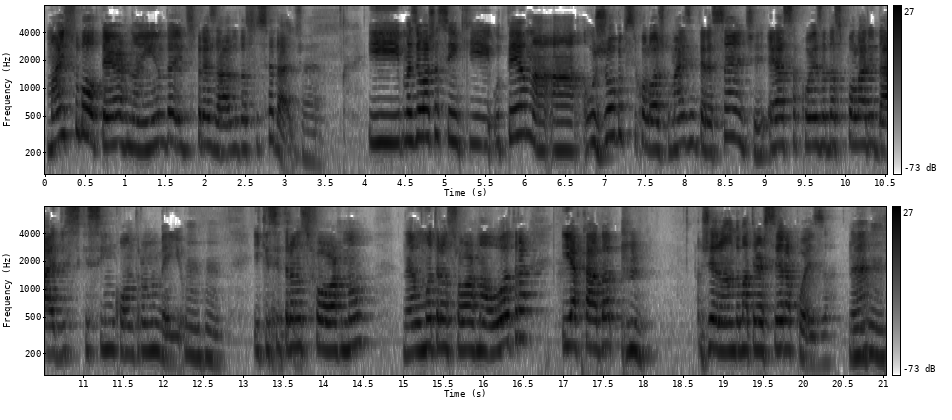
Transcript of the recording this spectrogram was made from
mais subalterno ainda e desprezado da sociedade. É. E, mas eu acho assim que o tema, a, o jogo psicológico mais interessante é essa coisa das polaridades que se encontram no meio uhum. e que se transformam, né? Uma transforma a outra e acaba gerando uma terceira coisa, né? Uhum.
